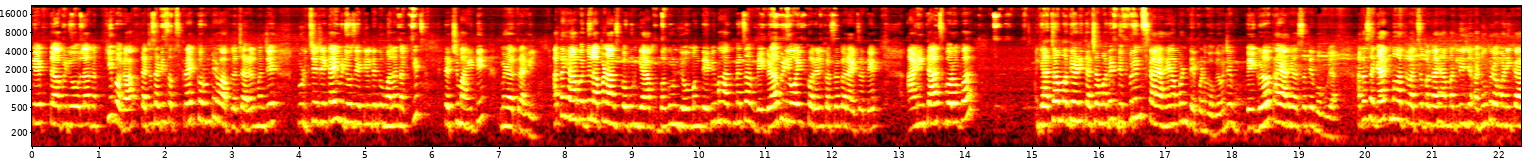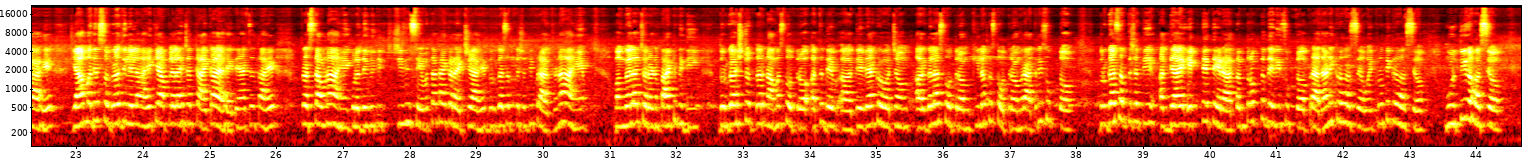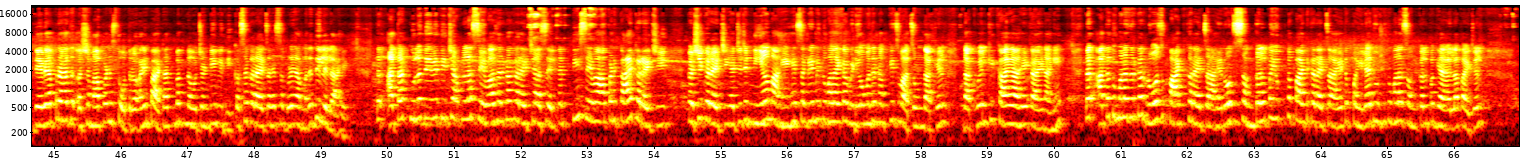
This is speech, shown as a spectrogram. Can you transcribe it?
ते त्या व्हिडिओला नक्की बघा. त्याच्यासाठी सबस्क्राईब करून ठेवा आपलं चॅनल म्हणजे पुढचे जे काही व्हिडिओज येतील ते तुम्हाला नक्कीच त्याची माहिती मिळत राहील. आता ह्याबद्दल आपण आज बघून घ्या बघून घेऊ. मग देवी महात्म्याचा वेगळा व्हिडिओ एक करेल कसं करायचं ते. आणि त्याचबरोबर ह्याच्यामध्ये आणि त्याच्यामध्ये डिफरन्स काय आहे आपण ते पण बघूया. म्हणजे वेगळं काय आहे असं ते बघूया. आता सगळ्यात महत्त्वाचं बघा ह्यामधली जी अनुक्रमणिका आहे यामध्ये सगळं दिलेलं आहे की आपल्याला ह्याच्यात काय काय आहे? ते ह्याच्यात आहे प्रस्तावना आहे कुलदेवीची जी सेवता काय करायची आहे दुर्गा सप्तशती प्रार्थना आहे मंगलाचरण पाठविधी दुर्गाष्टोत्तर नामस्तोत्र अथ देव देव्याकवचम देव्या कवचम अर्गला स्तोत्रम किलक स्तोत्रम रात्री सुक्त दुर्गा सप्तशती अध्याय एक ते तेरा तंत्रोक्त देवी सुप्त प्राधानिक रहस्य वैकृतिक रहस्य मूर्ती रहस्य देव्यापराध क्षमापण स्तोत्र आणि पाठात्मक नवचंडी विधी कसं करायचं हे सगळं यामध्ये दिलेलं आहे. तर आता कुलदेवतेची आपल्याला सेवा जर का करायची असेल तर ती सेवा आपण काय करायची कशी करायची ह्याचे जे नियम आहे हे सगळे मी तुम्हाला एका व्हिडिओमध्ये नक्कीच वाचवून दाखेल दाखवेल की काय आहे काय नाही. तर आता तुम्हाला जर का रोज पाठ करायचा आहे रोज संकल्पयुक्त पाठ करायचा आहे तर पहिल्या दिवशी तुम्हाला संकल्प घ्यायला पाहिजे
